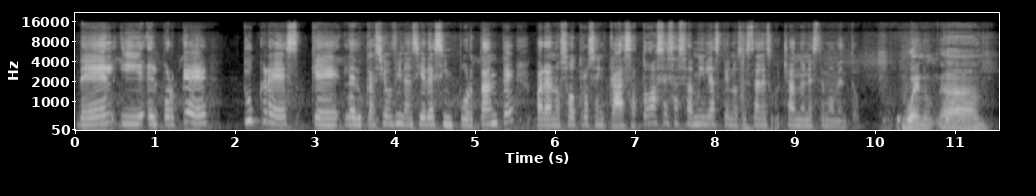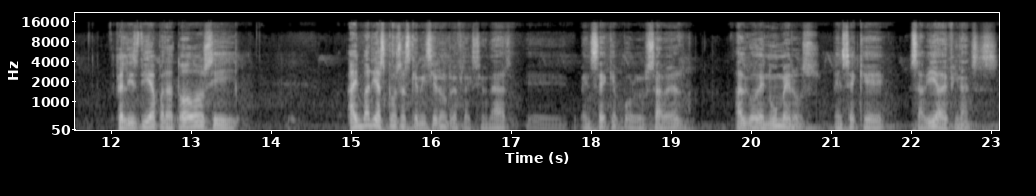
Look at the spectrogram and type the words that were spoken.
de él y el por qué ¿Tú crees que la educación financiera es importante para nosotros en casa, todas esas familias que nos están escuchando en este momento? Bueno, ah, feliz día para todos y hay varias cosas que me hicieron reflexionar. Eh, pensé que por saber algo de números, pensé que sabía de finanzas.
